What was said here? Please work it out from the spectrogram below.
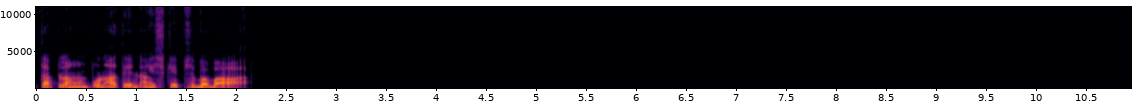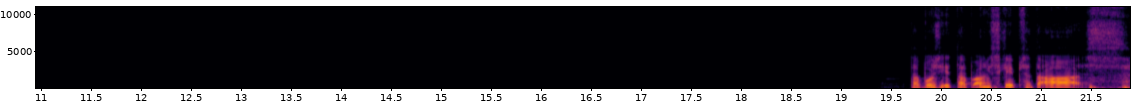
Itap lang po natin ang escape sa baba. Tapos itap ang escape sa taas.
